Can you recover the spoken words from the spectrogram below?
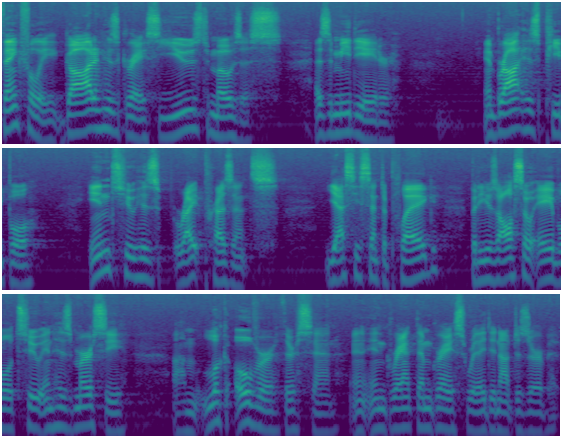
Thankfully, God in His grace used Moses as a mediator and brought His people into His right presence Yes, he sent a plague, but he was also able to, in his mercy, um, look over their sin and, and grant them grace where they did not deserve it.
